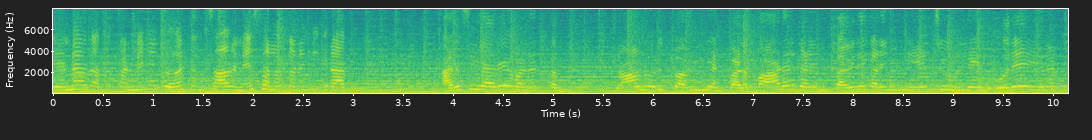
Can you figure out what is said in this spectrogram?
இரண்டாவதாக கண்ணனை தன் சாதனை சொல்ல தொடங்குகிறார். அரசியாரே வணக்கம். நான் ஒரு கவிஞன். பல பாடல்களையும் கவிதைகளையும் இயற்றியுள்ளேன் ஒரே இரவு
